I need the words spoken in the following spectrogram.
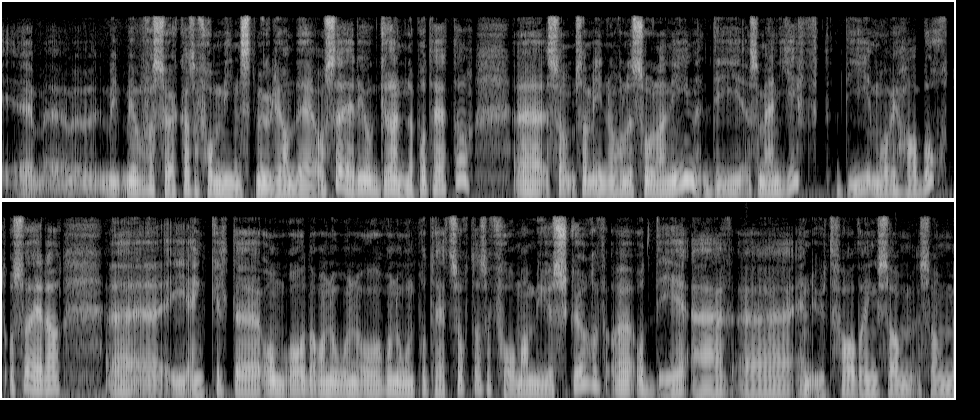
vi Vi må forsøke altså å få minst mulig om det. Og så er det jo grønne poteter eh, som, som, inneholder solanin, de, som er en gift. De må vi ha bort. Og så er det eh, i enkelte områder og noen år og noen potetsorter så får man mye skurv, eh, og det er eh, en utfordring som, som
